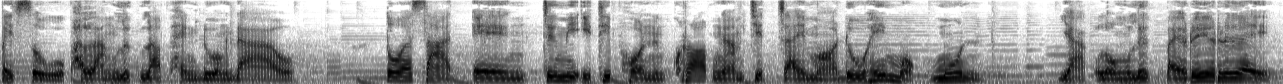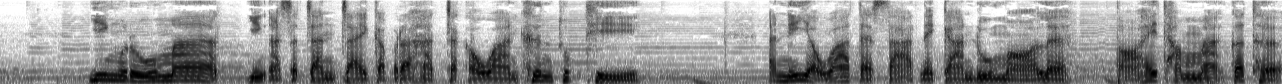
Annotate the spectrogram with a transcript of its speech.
ไปสู่พลังลึกลับแห่งดวงดาว ตัวศาสตร์เองจึงมีอิทธิพลครอบงำจิตใจหมอดูให้หมกมุ่น อยากลงลึกไปเรื่อยๆยิ่งรู้มากยิ่งอัศจรรย์ใจกับรหัสจักรวาลขึ้นทุกที อันนี้อย่าว่าแต่ศาสตร์ในการดูหมอเลย ต่อให้ธรรมะก็เถอะ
